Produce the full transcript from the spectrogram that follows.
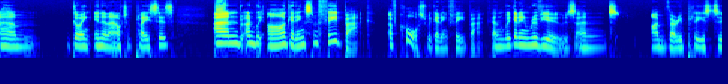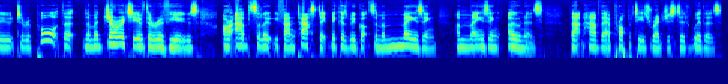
um, going in and out of places. And, and we are getting some feedback. Of course, we're getting feedback and we're getting reviews. And I'm very pleased to to report that the majority of the reviews are absolutely fantastic because we've got some amazing, amazing owners that have their properties registered with us.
